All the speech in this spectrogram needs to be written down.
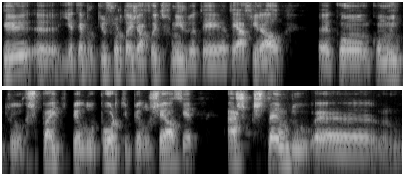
que, eh, e até porque o sorteio já foi definido até, até à final, eh, com, com muito respeito pelo Porto e pelo Chelsea, acho que estando uh,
